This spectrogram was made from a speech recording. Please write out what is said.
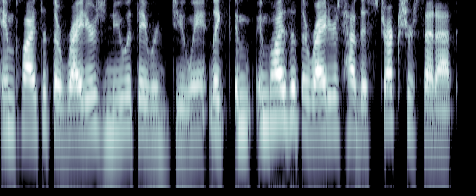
implies that the writers knew what they were doing. Like, im- implies that the writers had this structure set up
